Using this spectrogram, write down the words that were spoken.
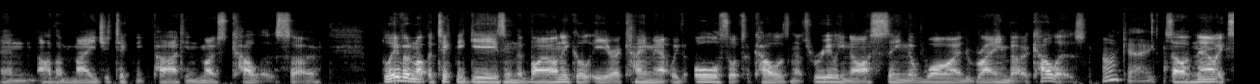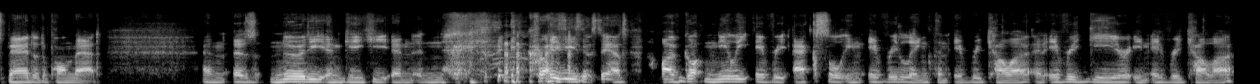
and other major Technic part in most colors. So, believe it or not, the Technic gears in the Bionicle era came out with all sorts of colors, and it's really nice seeing the wide rainbow colors. Okay. So, I've now expanded upon that. And as nerdy and geeky and, and crazy as it sounds, I've got nearly every axle in every length and every color, and every gear in every color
